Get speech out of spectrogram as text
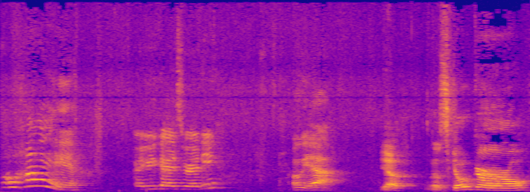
Oh, hi. Are you guys ready? Oh, yeah. Yep, let's go, girl.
